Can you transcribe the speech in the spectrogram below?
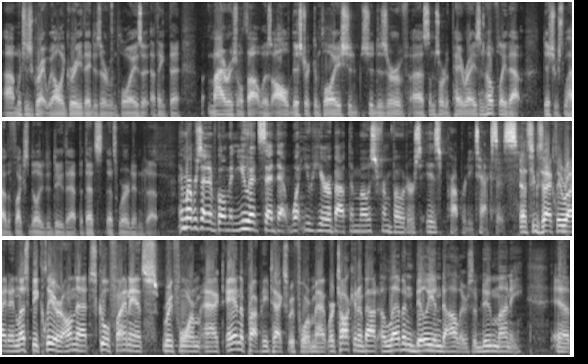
um, which is great. We all agree they deserve employees. I think that my original thought was all district employees should should deserve uh, some sort of pay raise, and hopefully that districts will have the flexibility to do that. But that's that's where it ended up. And Representative Goldman, you had said that what you hear about the most from voters is property taxes. That's exactly right. And let's be clear on that School Finance Reform Act and the Property Tax Reform Act, we're talking about $11 billion of new money uh,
